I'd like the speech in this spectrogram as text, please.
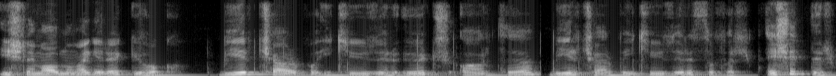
işleme almama gerek yok. 1 çarpı 2 üzeri 3 artı 1 çarpı 2 üzeri 0 eşittir.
